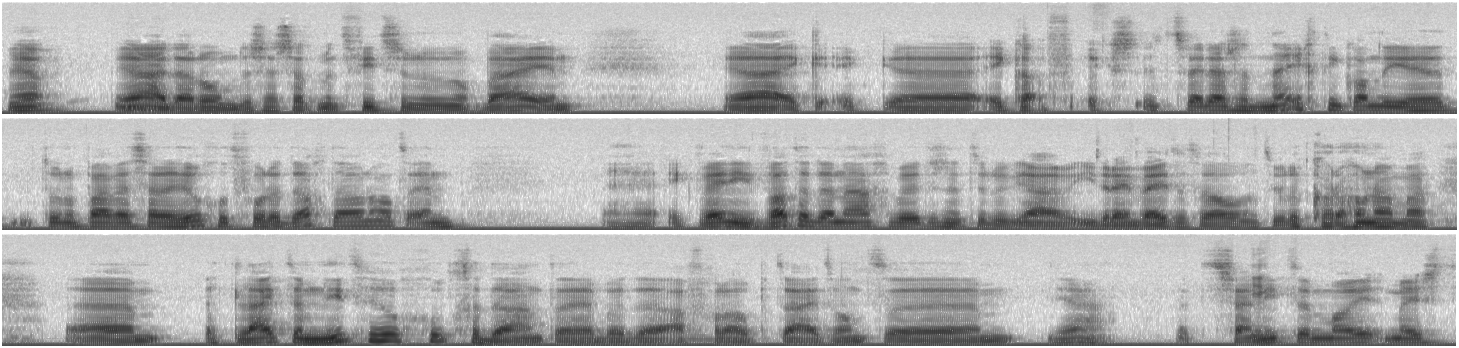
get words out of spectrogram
Ja, ja, daarom. Dus hij zat met fietsen er nog bij. En ja, ik, ik, eh, ik, in 2019 kwam hij eh, toen een paar wedstrijden heel goed voor de dag, Donald. En eh, ik weet niet wat er daarna gebeurd is natuurlijk. Ja, iedereen weet het wel, natuurlijk corona. Maar ehm, het lijkt hem niet heel goed gedaan te hebben de afgelopen tijd. Want ehm, ja, het zijn niet de mooie, meest...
